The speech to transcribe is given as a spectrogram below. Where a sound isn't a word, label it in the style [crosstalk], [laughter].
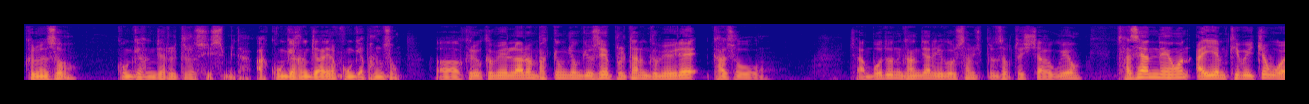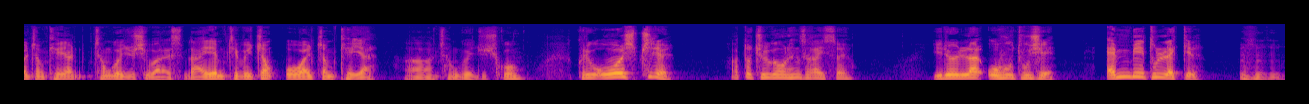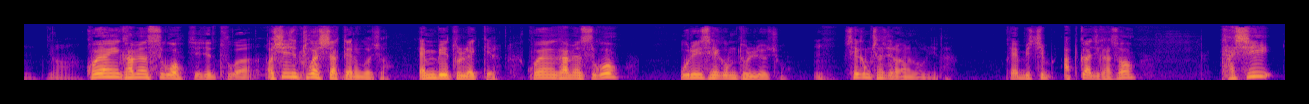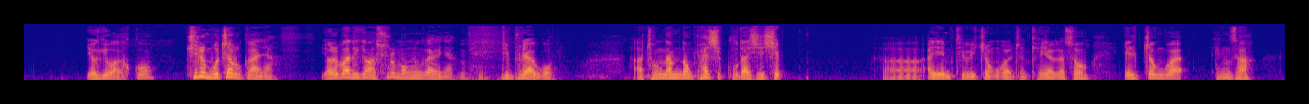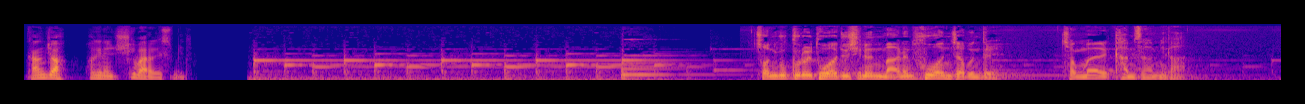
그러면서 공개 강좌를 들을 수 있습니다. 아, 공개 강좌가 아니라 공개 방송. 어, 그리고 금요일 날은 박경종 교수의 불타는 금요일의 가수. 자, 모든 강좌는 7시 30분서부터 시작하고요. 자세한 내용은 imtv.or.kr 참고해 주시기 바라겠습니다. imtv.or.kr 아, 참고해 주시고 그리고 5월 17일 아, 또 즐거운 행사가 있어요. 일요일 날 오후 2시 MB 둘레길 [laughs] 어, 고양이 가면 쓰고 시즌 2가 어, 시즌 2가 시작되는 거죠. MB 둘레길 고양이 가면 쓰고 우리 세금 돌려줘 세금 찾으러 가는 겁니다. 그 MB 집 앞까지 가서 다시 여기 와 갖고 쥐를 못 잡을 거 아니야. 열받으니까 막 술을 먹는 거야 그냥 [laughs] 뒤풀이하고 아, 청남동 89-10 어, imtv.or.kr 가서 일정과 행사 강좌 확인해 주시기 바라겠습니다. 전국구를 도와주시는 많은 후원자분들 정말 감사합니다.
